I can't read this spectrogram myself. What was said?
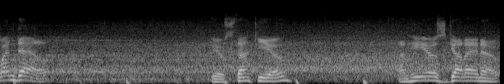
Wendell. Eustáquio. And here's Galeno.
